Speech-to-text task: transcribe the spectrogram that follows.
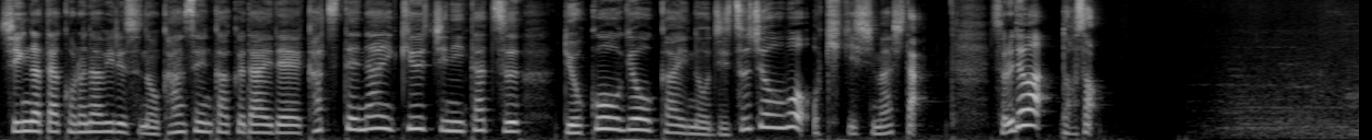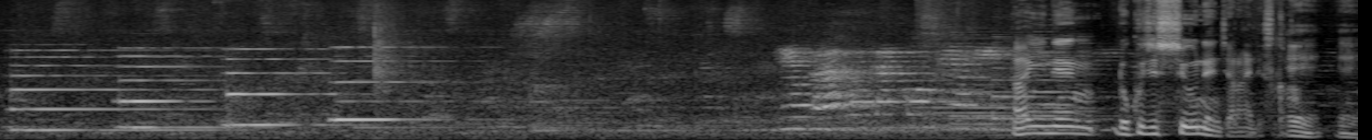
新型コロナウイルスの感染拡大でかつてない窮地に立つ旅行業界の実情をお聞きしました。それではどうぞ。来年60周年じゃないですか、ええ、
